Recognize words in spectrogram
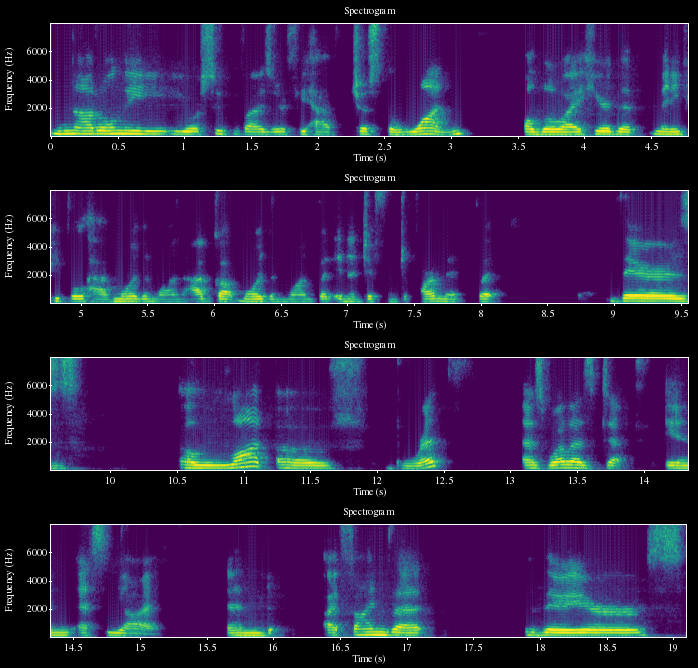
not only your supervisor if you have just the one, although I hear that many people have more than one. I've got more than one, but in a different department. But there's a lot of breadth as well as depth in SEI. And I find that there's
